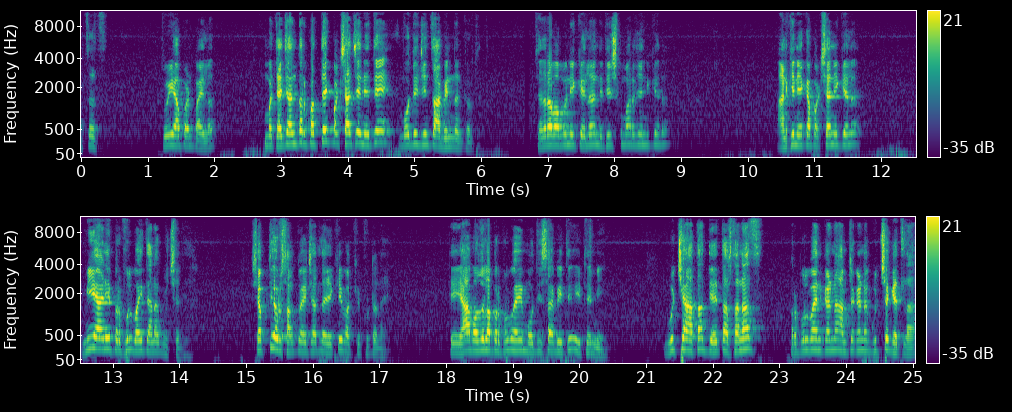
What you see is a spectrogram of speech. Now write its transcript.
असंच तोही आपण पाहिलं. मग त्याच्यानंतर प्रत्येक पक्षाचे नेते मोदीजींचं अभिनंदन करतो चंद्राबाबूंनी केलं नितीश कुमारजींनी केलं आणखीन एका पक्षाने केलं. मी आणि प्रफुल्लबाई त्यांना गुच्छ दिला. शपथीवर सांगतो याच्यातलं एकही वाक्य खोटं नाही. ते ह्या बाजूला प्रफुल्लबाई मोदी साहेब इथे इथे मी. गुच्छ हातात देत असतानाच प्रफुल्लबाईंकडनं आमच्याकडनं गुच्छ घेतला.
